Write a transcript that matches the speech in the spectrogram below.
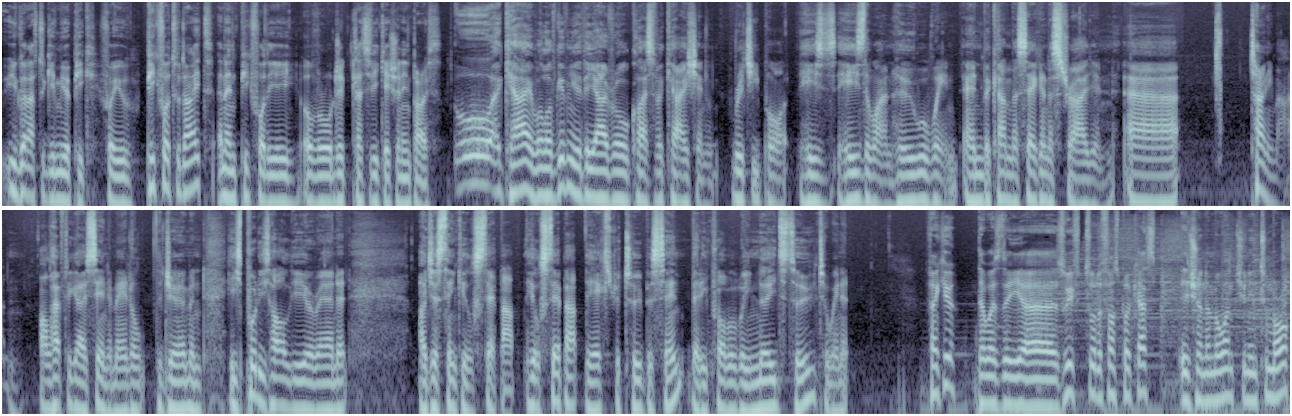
you're going to have to give me a pick for you. Pick for tonight, and then pick for the overall classification in Paris. Oh, okay. Well, I've given you the overall classification. Richie Porte, he's he's the one who will win and become the second Australian. Uh, Tony Martin. I'll have to go sentimental. The German, he's put his whole year around it. I just think he'll step up. He'll step up the extra 2% that he probably needs to to win it. Thank you. That was the uh, Zwift Tour de France podcast, edition number one. Tune in tomorrow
